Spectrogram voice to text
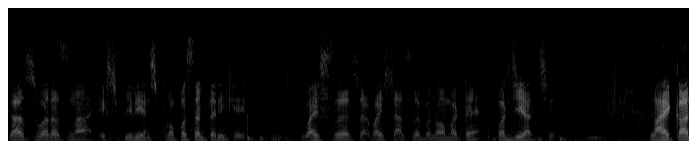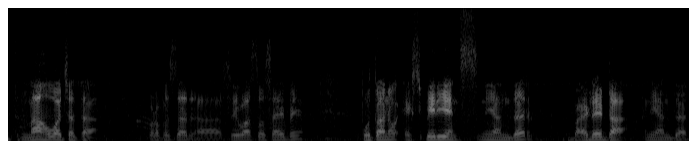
દસ વર્ષના એક્સપિરિયન્સ પ્રોફેસર તરીકે વાઇસ વાઇસ ચાન્સલર બનવા માટે ફરજિયાત છે. લાયકાત ના હોવા છતાં પ્રોફેસર શ્રીવાસ્તવ સાહેબે પોતાનો એક્સપિરિયન્સની અંદર, બાયોડેટાની અંદર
